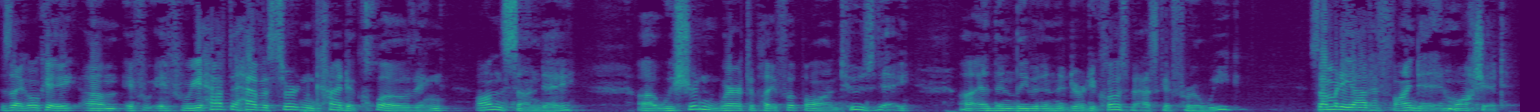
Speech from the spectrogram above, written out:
It's like okay, um, if if we have to have a certain kind of clothing on Sunday, uh, we shouldn't wear it to play football on Tuesday, uh, and then leave it in the dirty clothes basket for a week. Somebody ought to find it and wash it.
